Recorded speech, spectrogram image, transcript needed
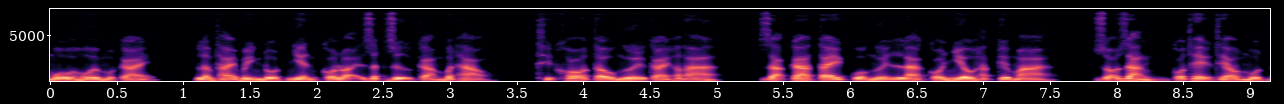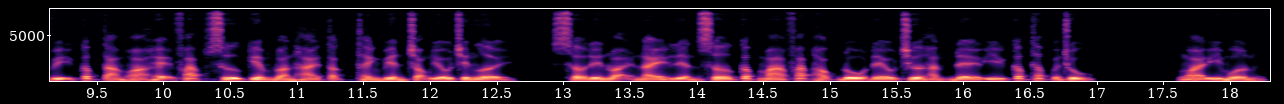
mồ hôi một cái, Lâm Thái Bình đột nhiên có loại rất dự cảm bất hảo, thịt kho tàu ngươi cái hấp à, dạ ca tay của ngươi là có nhiều hắc kia mà, rõ ràng có thể theo một vị cấp 8 hỏa hệ pháp sư kiêm đoàn hải tặc thành viên trọng yếu trên người, sơ đến loại này liền sơ cấp ma pháp học đồ đều chưa hẳn để ý cấp thấp quyền chủ. Ngoài ý muốn,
